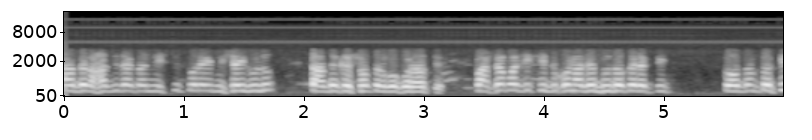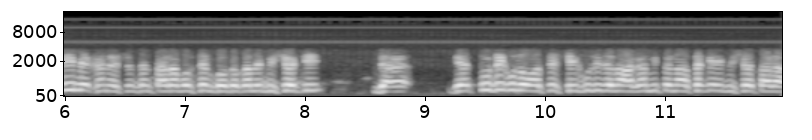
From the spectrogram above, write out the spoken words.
তাদের হাজিরাটা নিশ্চিত করে এই বিষয়গুলো তাদেরকে সতর্ক করা হচ্ছে। পাশাপাশি কিছুক্ষণ আগে দুদকের একটি তদন্ত টিম এখানে এসেছেন, তারা বলছেন গতকালের বিষয়টি যে ত্রুটিগুলো আছে, সেগুলি যেন আগামীতে না থাকে, এই বিষয়ে তারা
